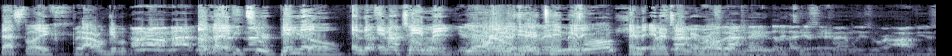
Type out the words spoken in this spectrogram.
That's like, but I don't give a. No, no, not okay. That'd be tier B in the, though. In the entertainment, yeah, realm. in entertainment world, and the entertainment world, not in the legacy families who are obvious.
